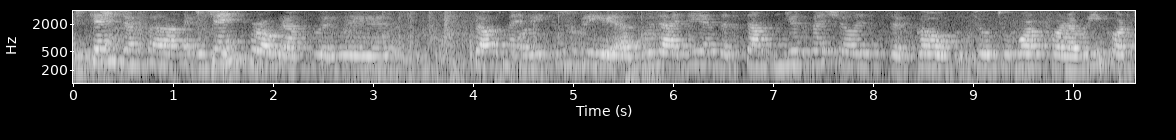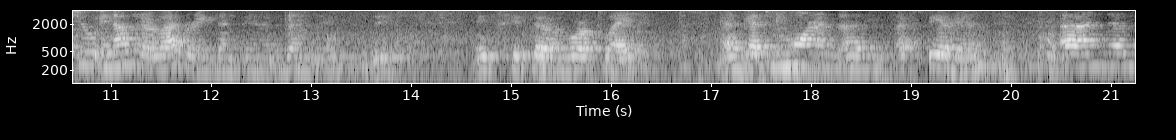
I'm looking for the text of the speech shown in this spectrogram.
exchange of uh, exchange programs. We, we thought maybe it would be a good idea that some new specialists go to, to work for a week or two in other libraries and uh, then it's, it's, it's his uh, workplace and get more and, uh, experience. And um,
